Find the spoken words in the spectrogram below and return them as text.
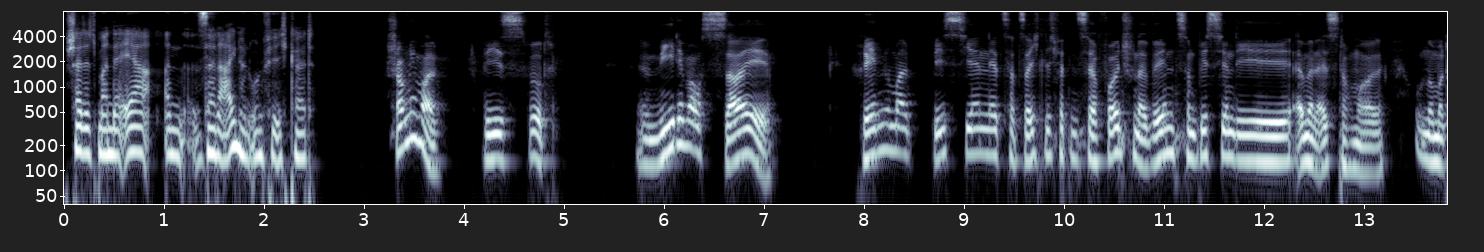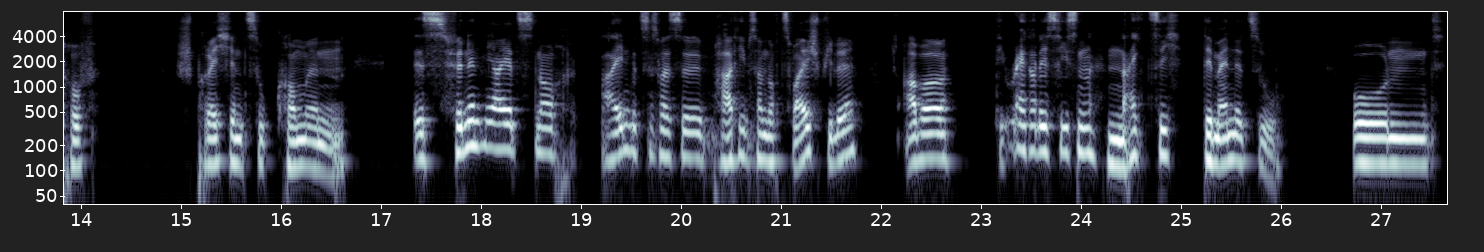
scheitert man da eher an seiner eigenen Unfähigkeit. Schauen wir mal, wie es wird. Wie dem auch sei, reden wir mal ein bisschen, jetzt tatsächlich, wir hatten es ja vorhin schon erwähnt, so ein bisschen die MLS nochmal, um nochmal drauf sprechen zu kommen. Es finden ja jetzt noch ein, beziehungsweise ein paar Teams haben noch zwei Spiele, aber die Regular Season neigt sich dem Ende zu. Und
